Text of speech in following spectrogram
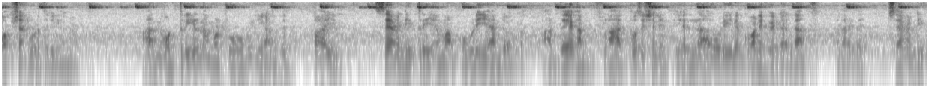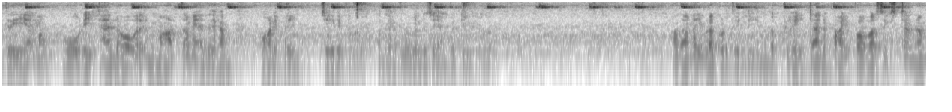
ഓപ്ഷൻ കൊടുത്തിരിക്കുന്നതാണ് ആ നോട്ട് ത്രീയിൽ നമ്മൾ പോവുകയാണെങ്കിൽ pipe seventy three M M OD and over അദ്ദേഹം ഫ്ലാറ്റ് പൊസിഷനിൽ എല്ലാ ഓടിയിലും ക്വാളിഫൈഡ് അല്ല. അതായത് seventy three M M OD and ഓവറിൽ മാത്രമേ അദ്ദേഹം ക്വാളിഫൈ ചെയ്തിട്ടുള്ളൂ. അദ്ദേഹത്തിന് ബിൽഡ് ചെയ്യാൻ പറ്റിയുള്ളൂ അതാണ് ഇവിടെ കൊടുത്തിരിക്കുന്നത്. Plate and pipe over six ten M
